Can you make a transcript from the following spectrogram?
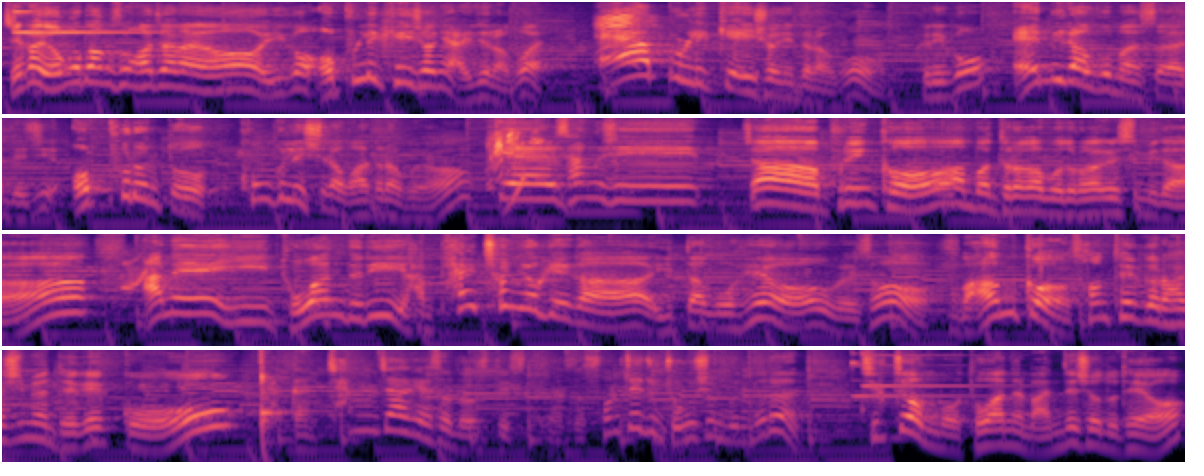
제가 영어 방송 하잖아요. 이거 어플리케이션이 아니더라고요. 애플리케이션이더라고. 그리고 앱이라고만 써야 되지 어플은 또 콩글리시라고 하더라고요. 깨 상식. 자, 프링커 한번 들어가 보도록 하겠습니다. 안에 이 도안들이 한 8천여 개가 있다고 해요. 그래서 마음껏 선택을 하시면 되겠고 약간 창작해서 넣을 수도 있습니다. 그래서 손재주 좋으신 분들은 직접 뭐 도안을 만드셔도 돼요.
